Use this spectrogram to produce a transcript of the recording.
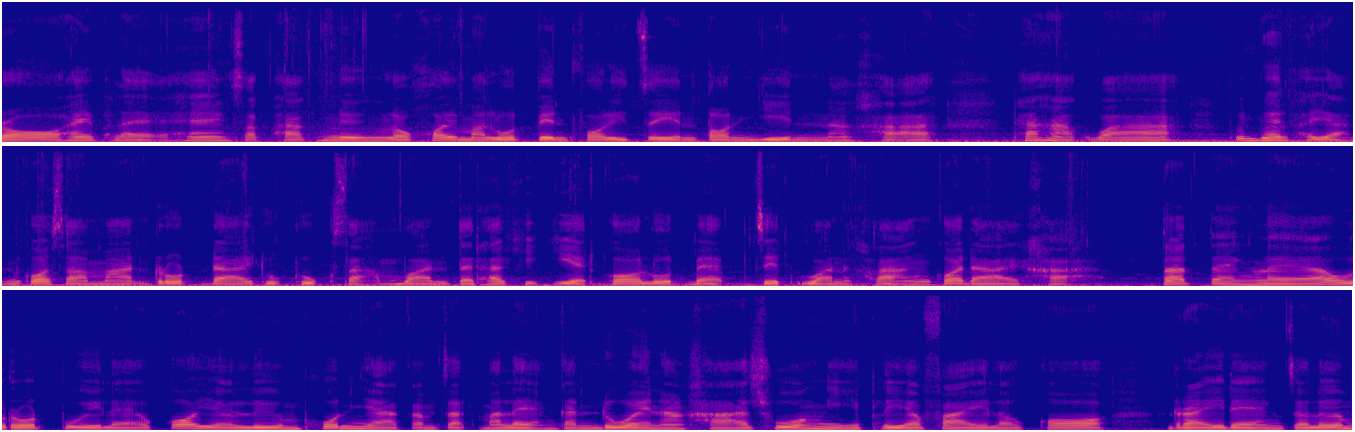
รอให้แผลแห้งสักพักหนึ่งแล้วค่อยมาลดเป็นฟอริเจนตอนเย็นนะคะ ถ้าหากว่าเพื่อนๆขยันก็สามารถลดได้ทุกๆ 3 วัน แต่ถ้าขี้เกียจก็ลดแบบ 7 วันครั้งก็ได้ค่ะ ตัดแต่งแล้วรดปุ๋ยแล้วก็อย่าลืมพ่นยากำจัดแมลงกันด้วยนะคะ ช่วงนี้เพลี้ยไฟแล้วก็ไรแดงจะเริ่ม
